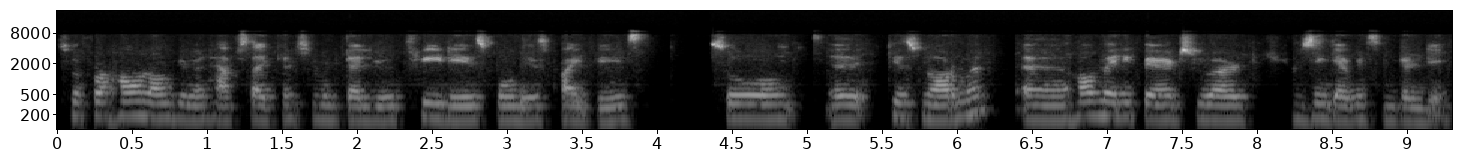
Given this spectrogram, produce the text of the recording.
So for how long you will have cycles, you will tell you three days, four days, five days. So uh, it is normal. Uh, how many pads you are using every single day?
